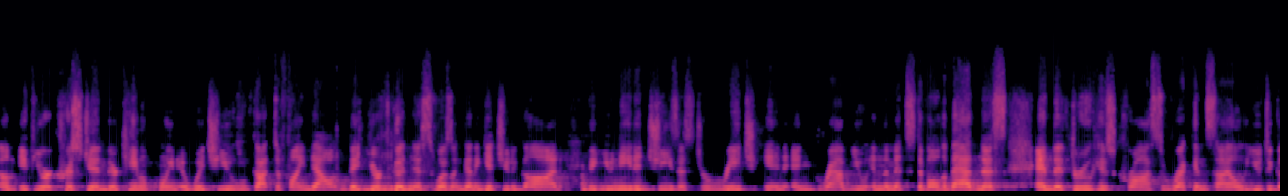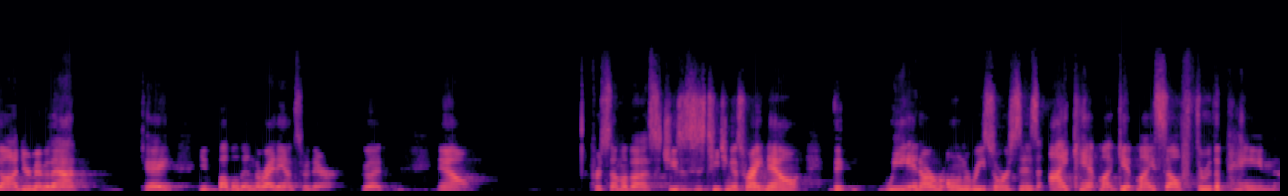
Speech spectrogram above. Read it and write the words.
um, if you're a Christian, there came a point at which you got to find out that your goodness wasn't going to get you to God, that you needed Jesus to reach in and grab you in the midst of all the badness, and that through his cross reconcile you to God. Do you remember that? Okay, you bubbled in the right answer there. Good. Now, for some of us, Jesus is teaching us right now that we, in our own resources, I can't get myself through the pain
